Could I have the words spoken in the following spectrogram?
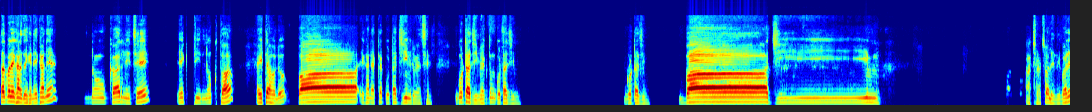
তারপরে এখানে দেখেন, এখানে নৌকার নিচে একটি নোক্তা এইটা হলো, বা। এখানে একটা গোটা জিম রয়েছে। গোটা জিম, একদম গোটা জিম। গোটা জিম। বা, জিম। আচ্ছা চলেন এবারে।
